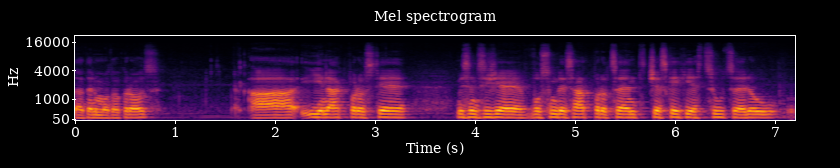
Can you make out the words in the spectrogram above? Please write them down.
na ten motokros. A jinak prostě Myslím si, že 80% českých jezdců, co jedou e,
